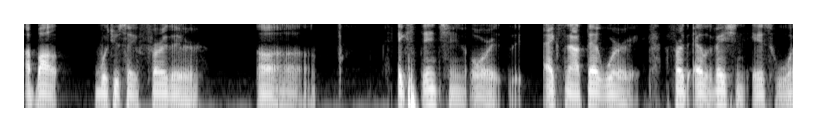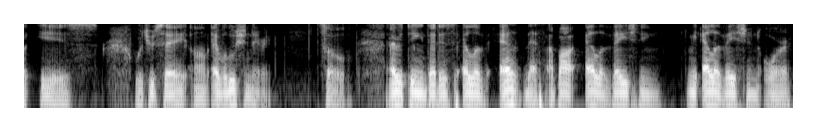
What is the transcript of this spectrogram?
about what you say further uh extension or Xing out that word, further elevation is what is, what you say, um, evolutionary. So everything that is ele- that's about elevation, I mean elevation or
